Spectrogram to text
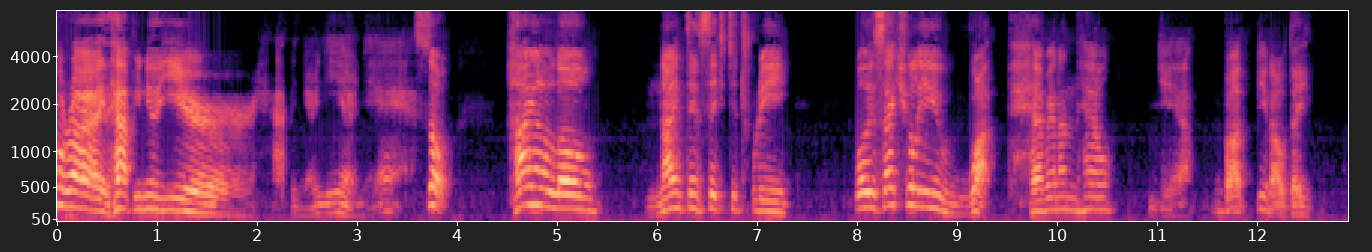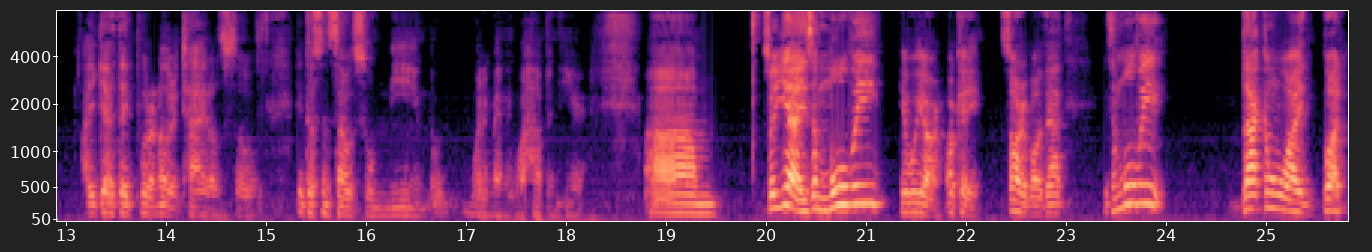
All right, Happy New Year! Happy New Year, yeah. So, High and Low, 1963. Well, it's actually what? Heaven and Hell? Yeah, but you know, they, I guess they put another title, so it doesn't sound so mean. Wait a minute, what happened here? Um, so yeah, it's a movie. Here we are. Okay, sorry about that. It's a movie, black and white, but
